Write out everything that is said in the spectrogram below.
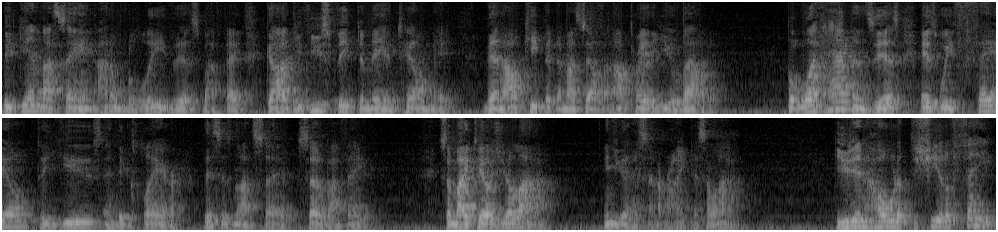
Begin by saying, I don't believe this by faith. God, if you speak to me and tell me, then I'll keep it to myself and I'll pray to you about it. But what happens is, is we fail to use and declare this is not so, so by faith. Somebody tells you a lie, and you go, that's not right, that's a lie. You didn't hold up the shield of faith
